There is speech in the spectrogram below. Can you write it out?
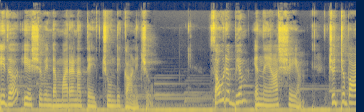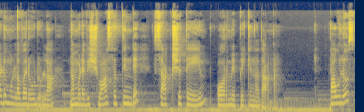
ഇത് യേശുവിന്റെ മരണത്തെ ചൂണ്ടിക്കാണിച്ചു. സൗരഭ്യം എന്ന ആശയം ചുറ്റുപാടുമുള്ളവരോടുള്ള നമ്മുടെ വിശ്വാസത്തിന്റെ സാക്ഷ്യത്തെയും ഓർമ്മിപ്പിക്കുന്നതാണ്. പൗലോസ്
